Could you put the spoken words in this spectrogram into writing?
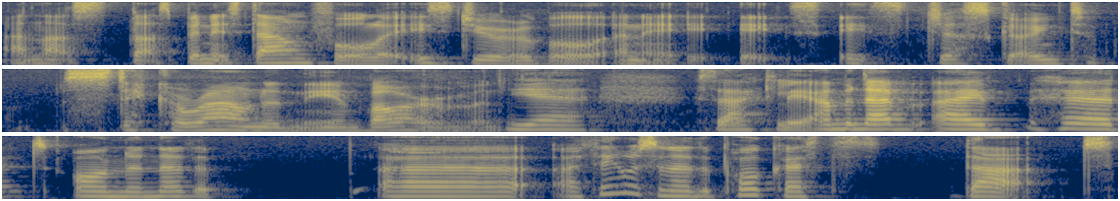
and that's that's been its downfall. It is durable, and it, it's it's just going to stick around in the environment. Yeah, exactly. I mean, I've, I've heard on another, uh, I think it was another podcast, that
